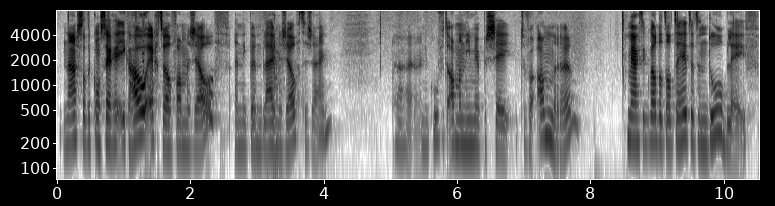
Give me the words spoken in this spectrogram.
naast dat ik kon zeggen, ik hou echt wel van mezelf en ik ben blij mezelf te zijn. Uh, en ik hoef het allemaal niet meer per se te veranderen. Merkte ik wel dat dat de hele tijd een doel bleef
